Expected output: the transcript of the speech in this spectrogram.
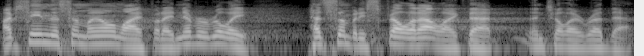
I've seen this in my own life, but I never really had somebody spell it out like that until I read that.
